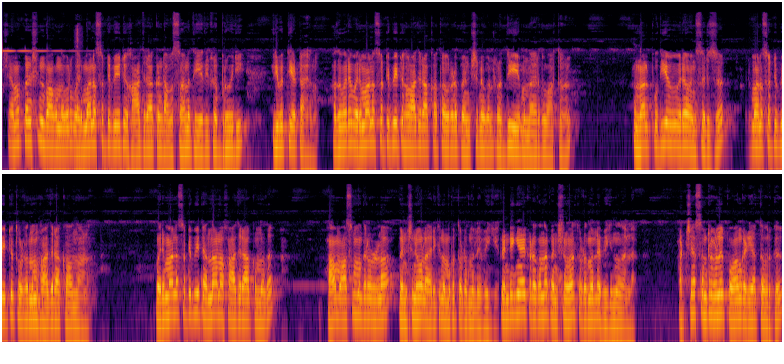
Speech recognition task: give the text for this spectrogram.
ക്ഷേമ പെൻഷൻ വാങ്ങുന്നവർ വരുമാന സർട്ടിഫിക്കറ്റ് ഹാജരാക്കേണ്ട അവസാന തീയതി ഫെബ്രുവരി ഇരുപത്തിയെട്ടായിരുന്നു. അതുവരെ വരുമാന സർട്ടിഫിക്കറ്റ് ഹാജരാക്കാത്തവരുടെ പെൻഷനുകൾ റദ്ദു ചെയ്യുമെന്നായിരുന്നു വാർത്തകൾ. എന്നാൽ പുതിയ വിവരം അനുസരിച്ച് വരുമാന സർട്ടിഫിക്കറ്റ് തുടർന്നും ഹാജരാക്കാവുന്നതാണ്. വരുമാന സർട്ടിഫിക്കറ്റ് എന്നാണോ ഹാജരാക്കുന്നത്? ആ മാസം മുതലുള്ള പെൻഷനുകളായിരിക്കും നമുക്ക് തുടർന്ന് ലഭിക്കുക. പെൻഡിങ്ങായി കിടക്കുന്ന പെൻഷനുകൾ തുടർന്ന് ലഭിക്കുന്നതല്ല. അക്ഷയ സെന്ററുകളിൽ പോകാൻ കഴിയാത്തവർക്ക്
